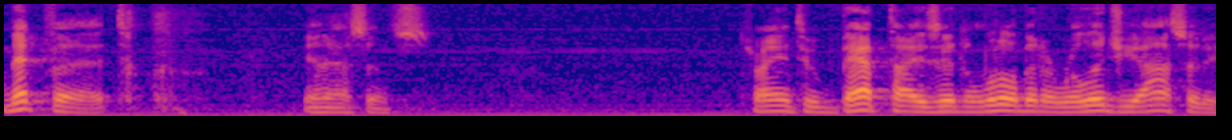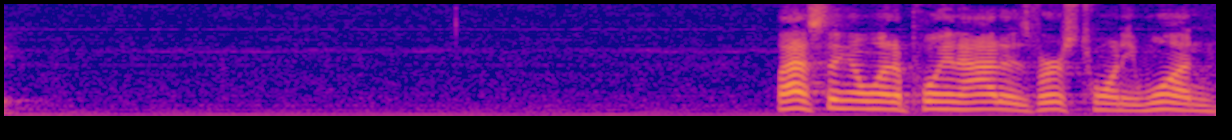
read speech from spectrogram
mikvah it, in essence? Trying to baptize it in a little bit of religiosity. Last thing I want to point out is verse 21.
